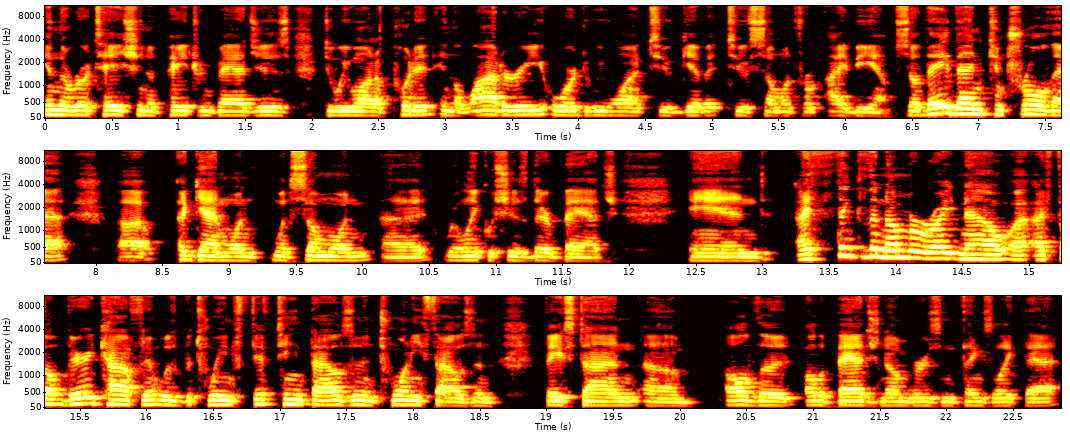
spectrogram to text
in the rotation of patron badges? Do we want to put it in the lottery or do we want to give it to someone from IBM? So they then control that uh, again when, when someone uh, relinquishes their badge. And I think the number right now, I felt very confident was between 15,000 and 20,000 based on um, all the all the badge numbers and things like that.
